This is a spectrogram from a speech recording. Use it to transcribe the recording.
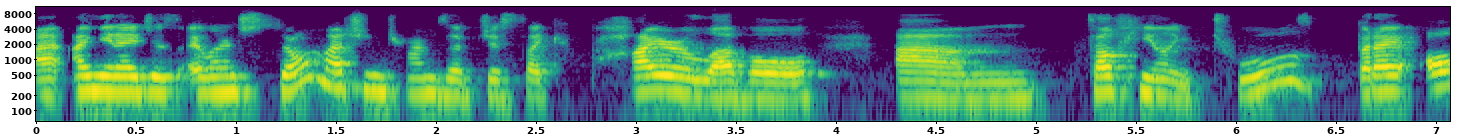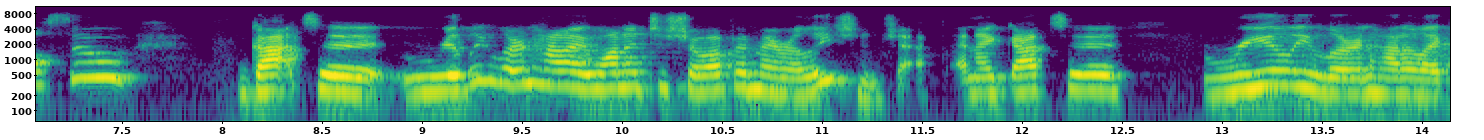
I, I, mean, I just, I learned so much in terms of just like higher level um, self healing tools, but I also got to really learn how I wanted to show up in my relationship. And I got to really learn how to like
